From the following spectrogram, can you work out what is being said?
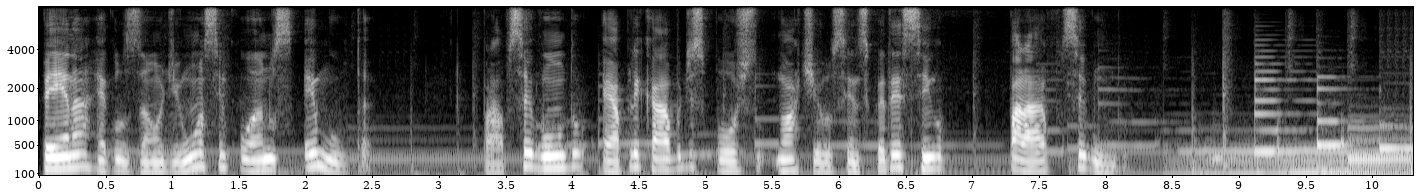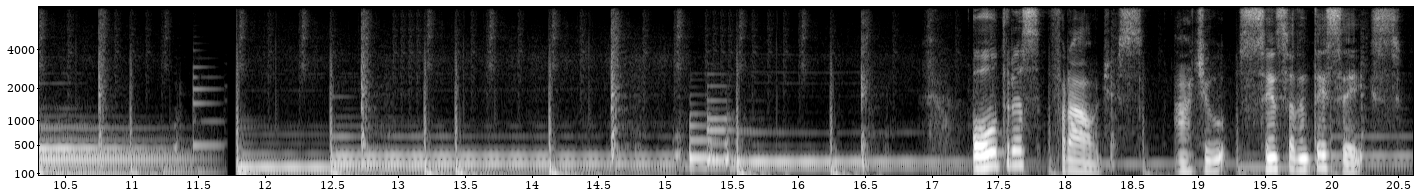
Pena, reclusão de 1 a 5 anos e multa. Parágrafo 2 é aplicável disposto no artigo 155, parágrafo 2 Outras fraudes. Artigo 176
